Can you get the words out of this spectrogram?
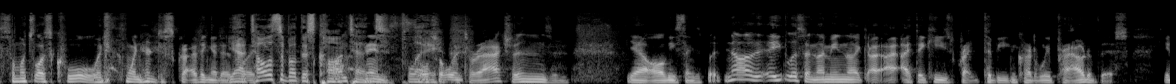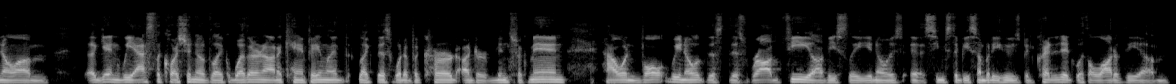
so much less cool when when you're describing it as Yeah, like, tell us about this content play. social interactions and yeah, all these things. But no, hey, listen, I mean, like I, I think he's right to be incredibly proud of this. You know, um, again, we asked the question of like whether or not a campaign like, like this would have occurred under Vince McMahon. How involved we know this this Rob Fee obviously you know is uh, seems to be somebody who's been credited with a lot of the um,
